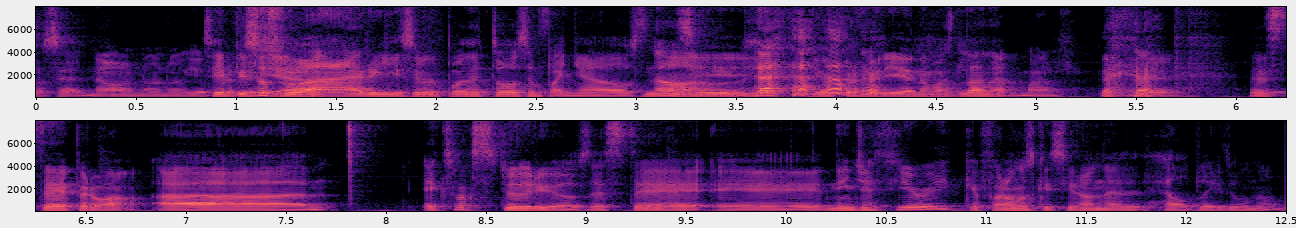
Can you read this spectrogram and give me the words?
o sea, no, no, no. Yo Si empiezo a prefería- sudar y se me ponen todos empañados. No. Sí, yo, yo prefería nomás la normal. Este, pero bueno. ah, Xbox Studios, este eh, Ninja Theory, que fueron los que hicieron el Hellblade 1.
